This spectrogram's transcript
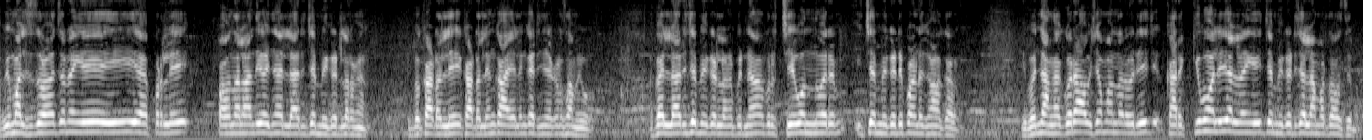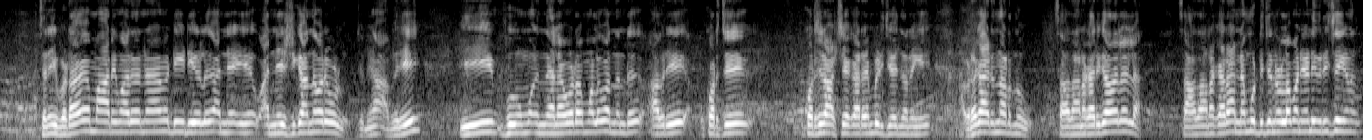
അപ്പോൾ ഈ മത്സ്യത്തൊഴിലാളി വെച്ചിട്ടുണ്ടെങ്കിൽ ഈ ഏപ്രിൽ പതിനാലാം തീയതി കഴിഞ്ഞാൽ എല്ലാവരും ചെമ്മിക്കെട്ടിലിറങ്ങാൻ ഇപ്പോൾ കടലിൽ കടലും കായലും കരിഞ്ഞേക്കുന്ന സമയവും. അപ്പോൾ എല്ലാവരും ചെമ്മിക്കെട്ടിലാണ് പിന്നെ വൃശ്ചികം ഒന്ന് വരും. ഈ ചെമ്മിക്കെട്ടി പണിക്കുന്ന ആൾക്കാരാണ്. ഇപ്പം ഞങ്ങൾക്കൊരു ആവശ്യം വന്നാൽ ഒരു കരയ്ക്ക് പോലെ ചെല്ലണമെങ്കിൽ ചെമ്മിക്കെട്ടി ചെല്ലാൻ പറ്റാത്ത അവസ്ഥയാണ്. ചെന്നാൽ ഇവിടെ മാറി മാറി തന്നെ ഡി ഡികൾ അന്വേ അന്വേഷിക്കാമെന്ന് പറയുള്ളൂ. ചില അവർ ഈ ഭൂമി നിലവിടങ്ങൾ വന്നിട്ട് അവർ കുറച്ച് കുറച്ച് രാഷ്ട്രീയക്കാരെയും പിടിച്ചു കഴിഞ്ഞിട്ടുണ്ടെങ്കിൽ അവരുടെ കാര്യം നടന്നു പോകും. സാധാരണക്കാർക്ക് അതല്ല സാധാരണക്കാരെ അന്നം മുട്ടിച്ചിട്ടുള്ള പണിയാണ് ഇവർ ചെയ്യണത്.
